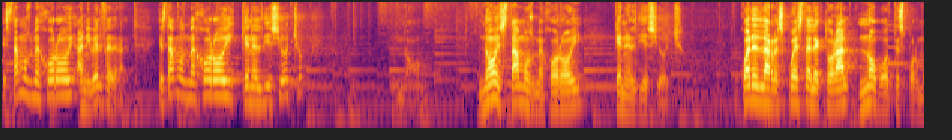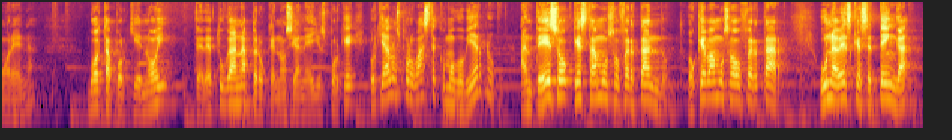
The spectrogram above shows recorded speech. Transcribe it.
estamos mejor hoy a nivel federal. ¿Estamos mejor hoy que en el 18? No, no estamos mejor hoy que en el 18. ¿Cuál es la respuesta electoral? No votes por Morena. Vota por quien hoy te dé tu gana, pero que no sean ellos. ¿Por qué? Porque ya los probaste como gobierno. Ante eso, ¿qué estamos ofertando? ¿O qué vamos a ofertar? Una vez que se tenga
